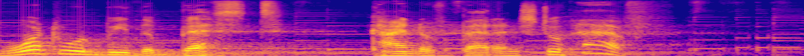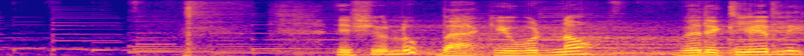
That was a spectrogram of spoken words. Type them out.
what would be the best kind of parents to have? if you look back, you would know very clearly.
